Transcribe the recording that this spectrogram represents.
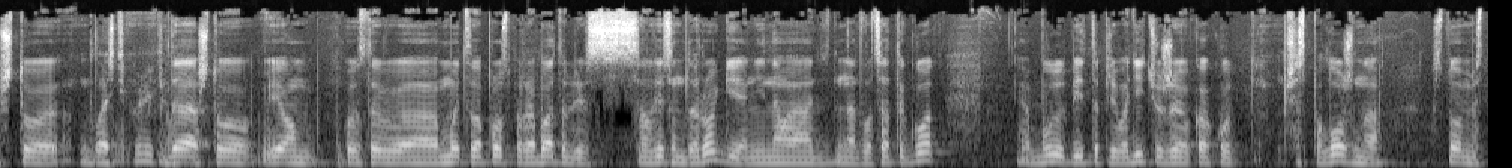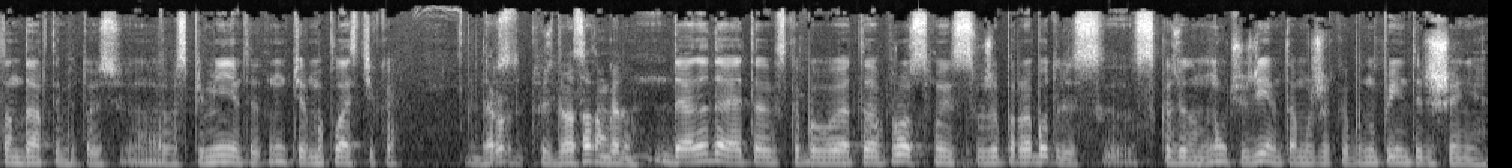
что Пластик вылетел? да, что я вам просто э, мы этот вопрос прорабатывали с владельцем дороги, они на на 20 год будут это приводить уже как вот сейчас положено с новыми стандартами, то есть э, с применением ну, термопластика. Доро- То есть в 2020 году. Да, да, да, это как бы это вопрос мы уже проработали с, с казенным ну, учреждением, там уже как бы ну, принято решение.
